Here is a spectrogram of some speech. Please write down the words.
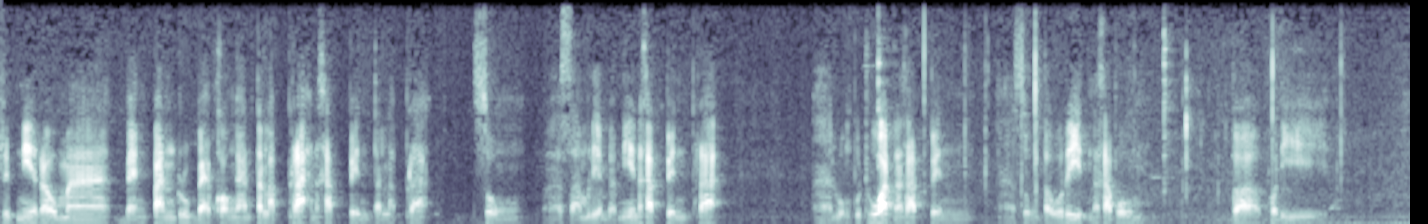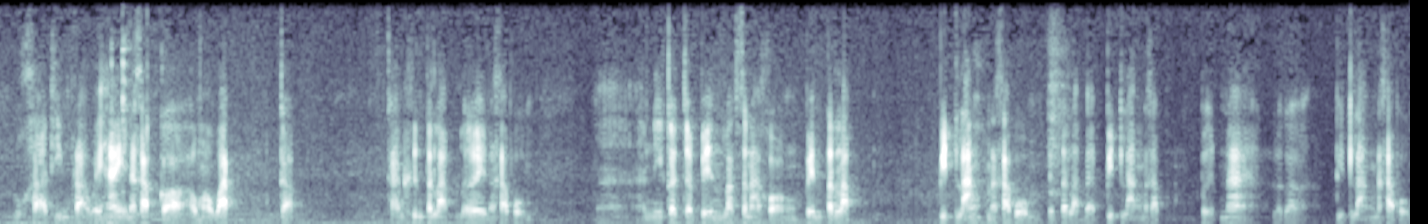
คลิปนี้เรามาแบ่งปันรูปแบบของงานตลับพระนะครับ เป็นตลับพระทรงสามเหลี่ยมแบบนี้นะครับ เป็นพระหลวงปู่ทวดนะครับ เป็นทรงเตารีดนะครับ ผมก็พอดีลูกค้าทิ้งพระไว้ให้นะครับ ก็เอามาวัดกับการขึ้นตลับเลยนะครับผมอันนี้ก็จะเป็นลักษณะของเป็นตลับปิดหลังนะครับ ผมเป็นตลับแบบปิดหลังนะครับ เปิดหน้าแล้วก็ปิดหลังนะครับผม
